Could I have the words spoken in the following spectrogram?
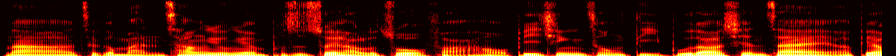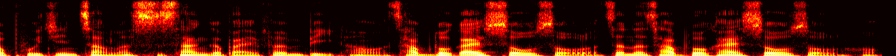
那这个满仓永远不是最好的做法哈，毕竟从底部到现在，标普已经涨了十三个百分比哈，差不多该收手了，真的差不多该收手了哈。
